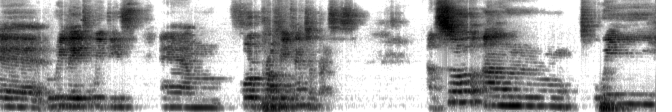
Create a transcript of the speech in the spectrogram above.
uh, relate with these um, for-profit enterprises. Uh, so um, we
